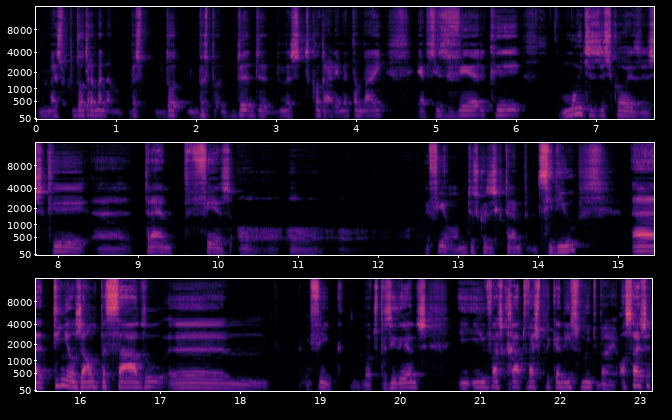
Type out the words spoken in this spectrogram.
mas de outra maneira, mas, de, de, de, mas contrariamente também é preciso ver que muitas das coisas que uh, Trump fez ou, ou, ou, enfim, ou muitas coisas que Trump decidiu uh, tinham já um passado, uh, enfim, outros presidentes, e, e o Vasco Rato vai explicando isso muito bem. Ou seja,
